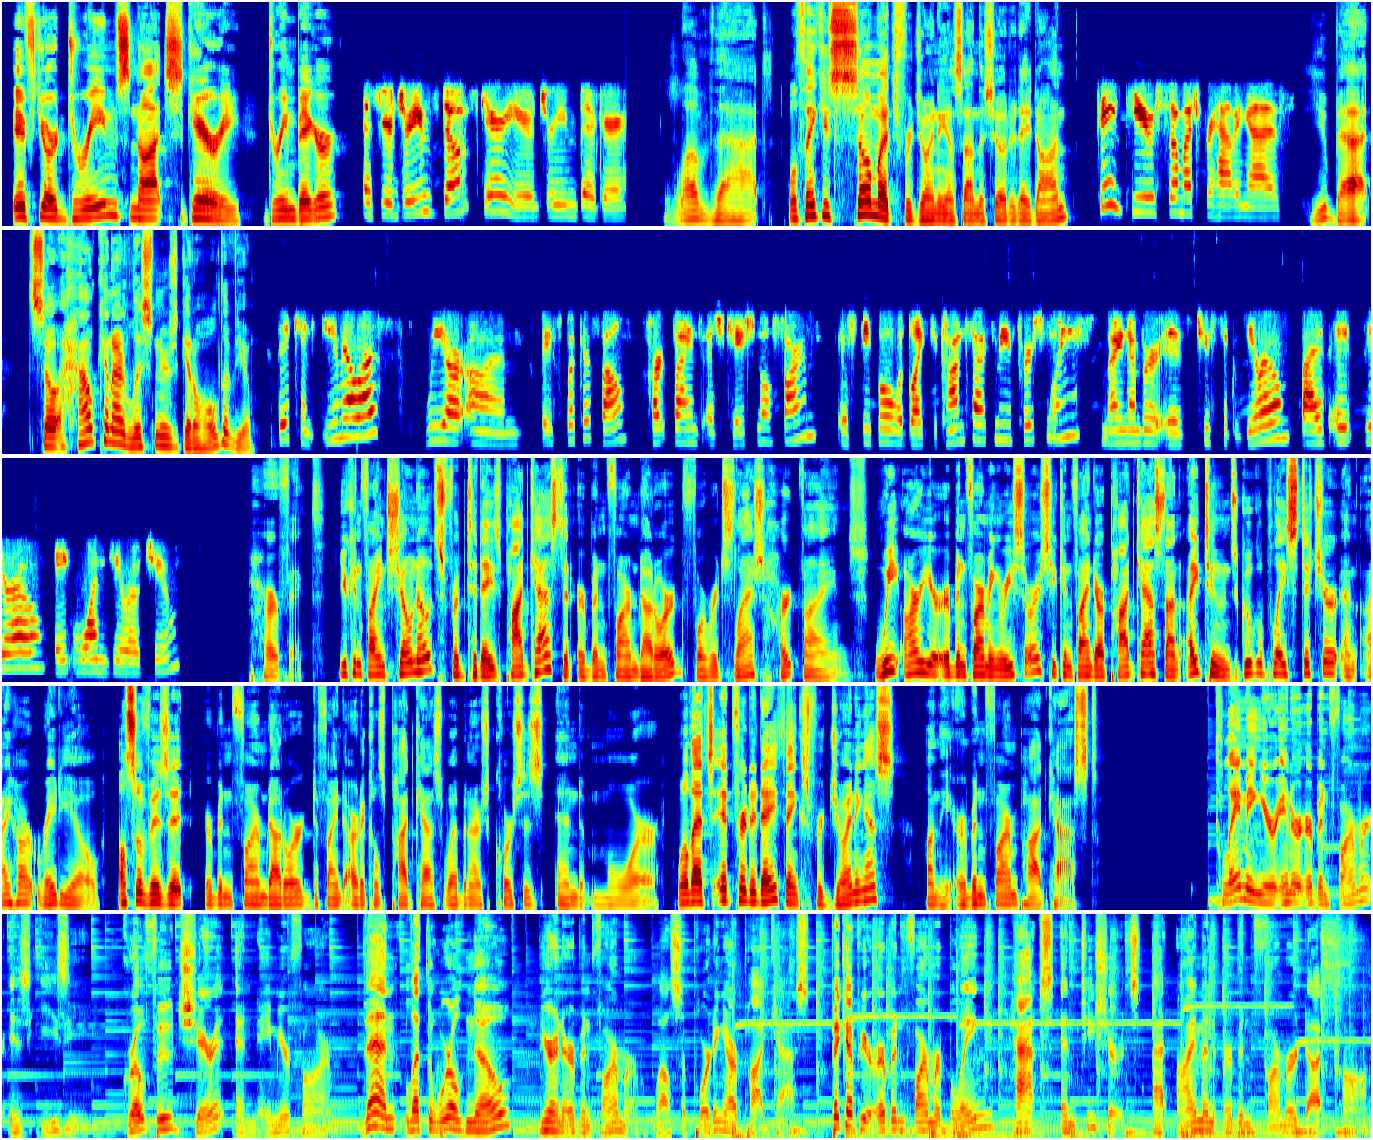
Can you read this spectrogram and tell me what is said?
if your dream's not scary, dream bigger. If your dreams don't scare you, dream bigger. Love that. Well, thank you so much for joining us on the show today, Dawn. Thank you so much for having us. You bet. So, how can our listeners get a hold of you? They can email us. We are on Facebook as well, Heartvines Educational Farm. If people would like to contact me personally, my number is 260 580 8102. Perfect. You can find show notes from today's podcast at urbanfarm.org forward slash heartvines. We are your urban farming resource. You can find our podcast on iTunes, Google Play, Stitcher, and iHeartRadio. Also visit urbanfarm.org to find articles, podcasts, webinars, courses, and more. Well, that's it for today. Thanks for joining us on the Urban Farm Podcast. Claiming your inner urban farmer is easy. Grow food, share it, and name your farm. Then let the world know you're an urban farmer while supporting our podcast. Pick up your Urban Farmer bling, hats, and t shirts at I'mAnUrbanFarmer.com.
